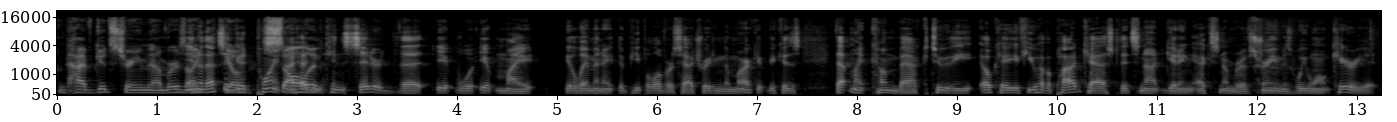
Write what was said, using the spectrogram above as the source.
I'm I have good stream numbers. You like, know, that's a you good point. I hadn't considered that it w- it might eliminate the people oversaturating the market because that might come back to the okay, if you have a podcast that's not getting X number of streams, we won't carry it.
